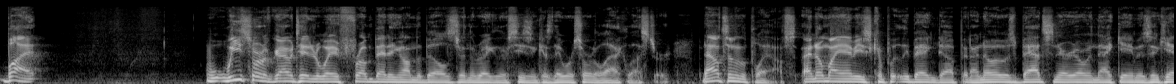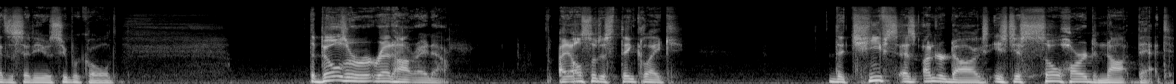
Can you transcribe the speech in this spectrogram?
But we sort of gravitated away from betting on the Bills during the regular season because they were sort of lackluster. But now it's into the playoffs. I know Miami's completely banged up, and I know it was a bad scenario in that game. Was in Kansas City. It was super cold. The Bills are red hot right now. I also just think like the Chiefs as underdogs is just so hard to not bet.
